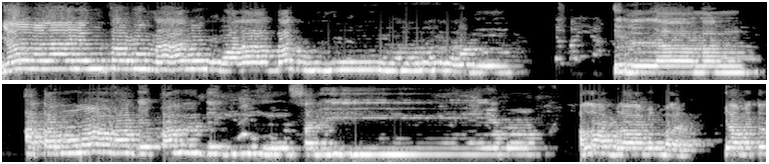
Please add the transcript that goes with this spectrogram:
يوم لا ينفع مال ولا بنون إلا من أتى الله بقلب سليم আল্লাহ রাব্বুল আলামিন বলেন কিয়ামতের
